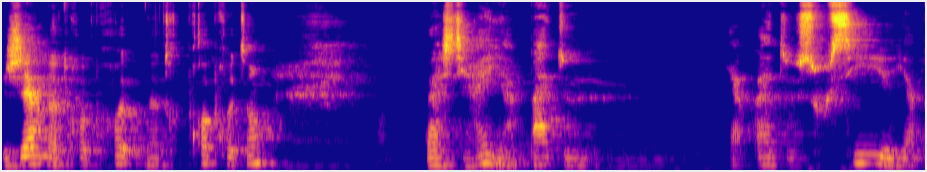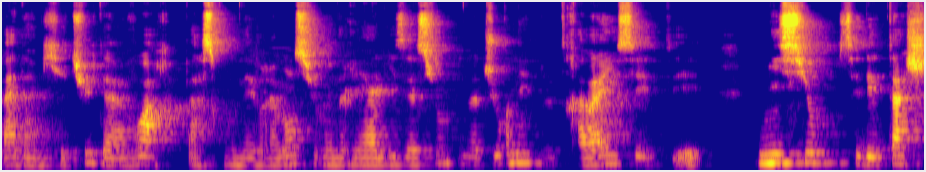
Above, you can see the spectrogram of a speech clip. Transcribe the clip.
gère notre, notre propre temps, bah, je dirais il n'y a pas de, il n'y a pas de souci et il n'y a pas d'inquiétude à avoir parce qu'on est vraiment sur une réalisation. Notre journée de travail, c'est des missions, c'est des tâches.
